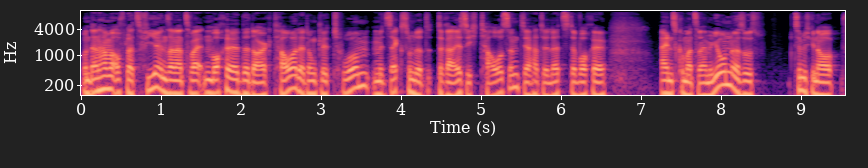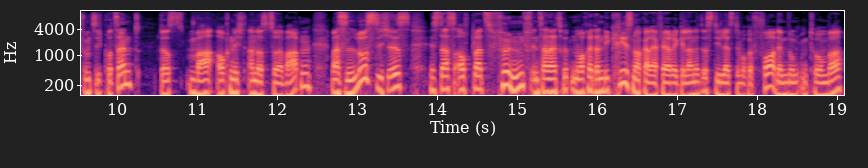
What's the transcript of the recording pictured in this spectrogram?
Und dann haben wir auf Platz 4 in seiner zweiten Woche The Dark Tower, der dunkle Turm, mit 630.000. Der hatte letzte Woche 1,2 Millionen, also ziemlich genau 50 Prozent. Das war auch nicht anders zu erwarten. Was lustig ist, ist, dass auf Platz 5 in seiner dritten Woche dann die Kriesnockerl-Affäre gelandet ist, die letzte Woche vor dem dunklen Turm war,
